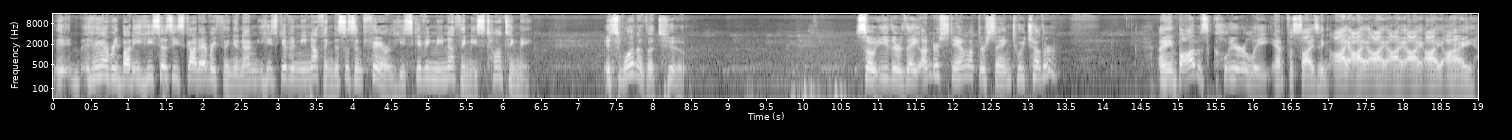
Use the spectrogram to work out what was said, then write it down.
hey everybody, he says he's got everything and I'm he's giving me nothing. This isn't fair. He's giving me nothing. He's taunting me. It's one of the two. So either they understand what they're saying to each other. I mean, Bob is clearly emphasizing I, I, I, I, I, I, I,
